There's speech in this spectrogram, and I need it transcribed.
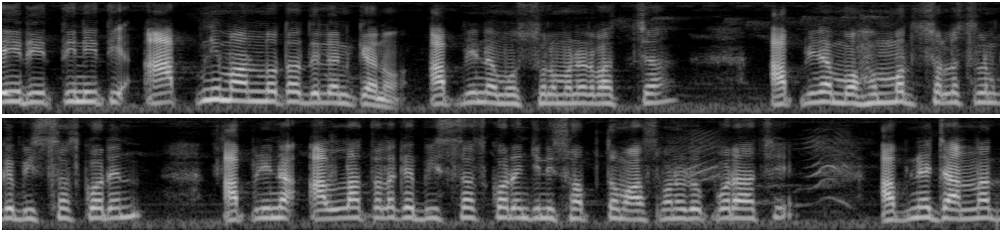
এই রীতিনীতি আপনি মান্যতা দিলেন কেন? আপনি না মুসলমানের বাচ্চা? আপনি না মোহাম্মদ সাল্লাহ সাল্লামকে বিশ্বাস করেন? আপনি না আল্লাহ তালাকে বিশ্বাস করেন যিনি সপ্তম আসমানের উপরে আছে? আপনি জান্নাত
